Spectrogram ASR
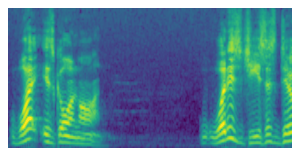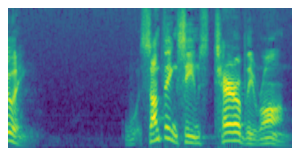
What is going on? What is Jesus doing? Something seems terribly wrong.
